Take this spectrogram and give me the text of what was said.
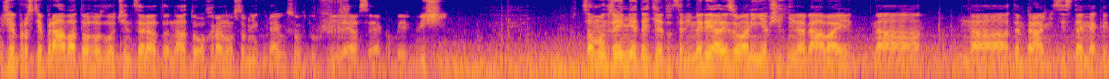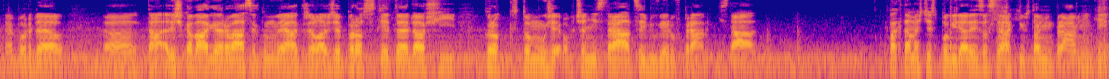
že prostě práva toho zločince na, to, na tu ochranu osobních údajů jsou v tu chvíli asi jakoby vyšší. Samozřejmě teď je to celý medializovaný a všichni nadávají na, na ten právní systém, jaký to je bordel. Uh, ta Eliška Wagnerová se k tomu vyjádřila, že prostě to je další krok k tomu, že občani ztrácejí důvěru v právní stát. Pak tam ještě spovídali zase nějaký ústavní právníky.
